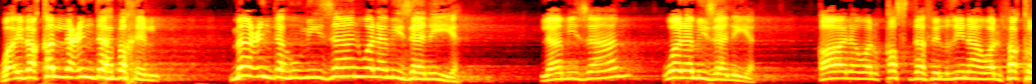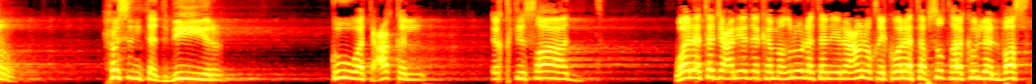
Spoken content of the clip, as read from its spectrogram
وإذا قل عنده بخل ما عنده ميزان ولا ميزانية. لا ميزان ولا ميزانية. قال والقصد في الغنى والفقر حسن تدبير قوة عقل اقتصاد. ولا تجعل يدك مغلولة إلى عنقك ولا تبسطها كل البسط.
